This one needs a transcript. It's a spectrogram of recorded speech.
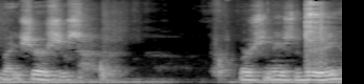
Make sure she's where she needs to be.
